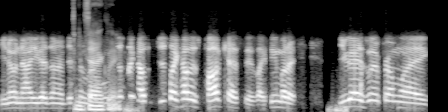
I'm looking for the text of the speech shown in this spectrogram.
You know, now you guys are on a different Exactly. level. Just like how just like how this podcast is. Like think about it. You guys went from like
